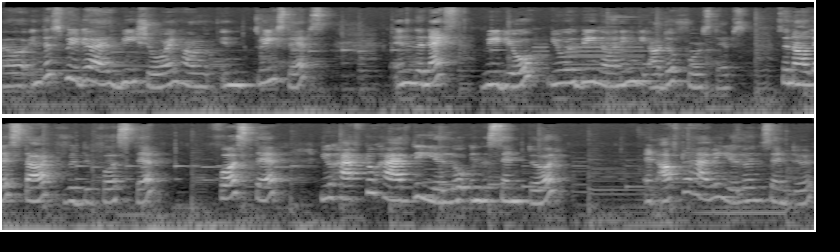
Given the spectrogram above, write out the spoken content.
Uh, in this video I'll be showing how in 3 steps. In the next video you will be learning the other 4 steps. So now let's start with the first step. First step, you have to have the yellow in the center and after having yellow in the center,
